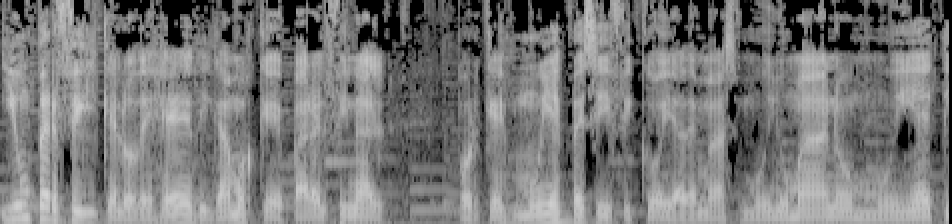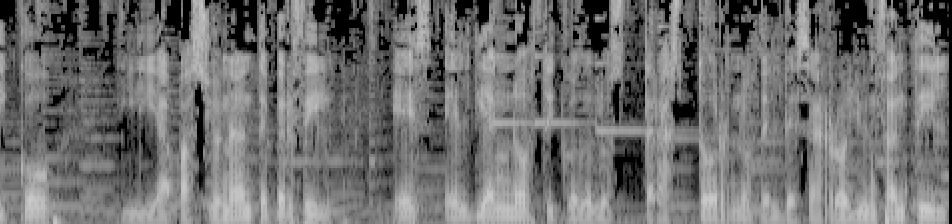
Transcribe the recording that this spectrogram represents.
Y un perfil que lo dejé, digamos que para el final, porque es muy específico y además muy humano, muy ético, y apasionante perfil es el diagnóstico de los trastornos del desarrollo infantil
